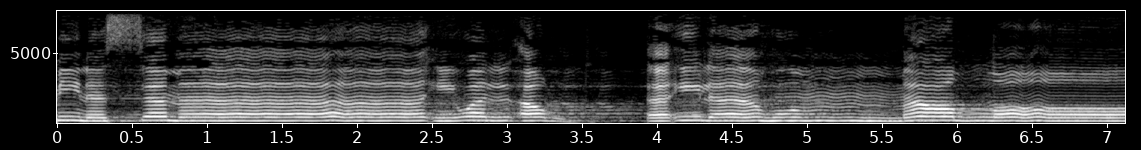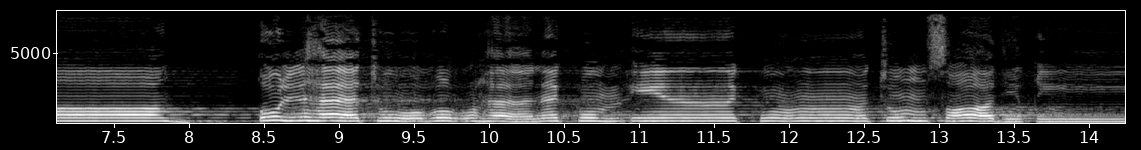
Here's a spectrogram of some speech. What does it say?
من السماء والأرض أإله مع الله قل هاتوا برهانكم إن كنتم صادقين.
